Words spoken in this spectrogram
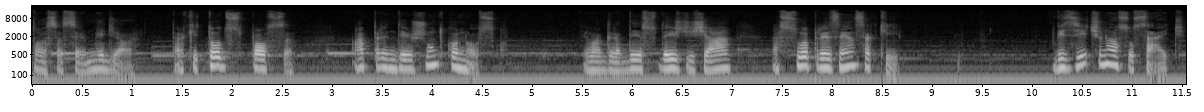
possa ser melhor para que todos possam aprender junto conosco. Eu agradeço desde já a sua presença aqui. Visite nosso site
